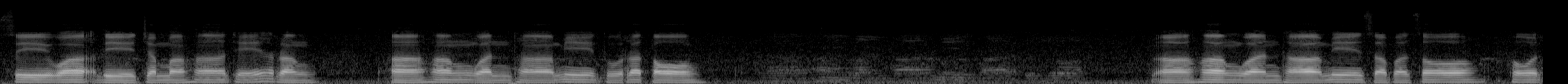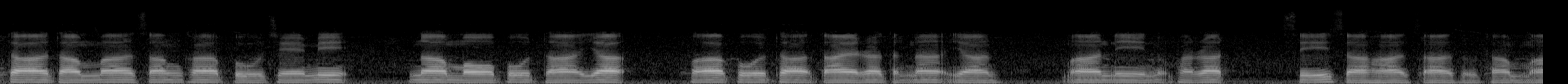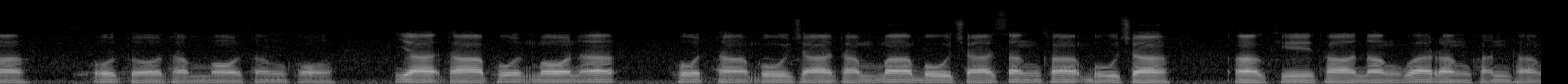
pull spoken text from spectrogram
สิวะริจมหาเทรัง อาหังวันทามิทุระโตอาหังวันทามิสัพพโสพุทธรรมสังฆปูเชมินะโมพุทธายะพระพุทธไตรรัตนญาณ มานีนุภรัตสีสหัสสุธรรมาพุทโธธรรมโมสังโฆยะถาพุทโมนะพุทธบูชาธรรมบูชาสังฆบูชาอาคีทานังวรังคันทัง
